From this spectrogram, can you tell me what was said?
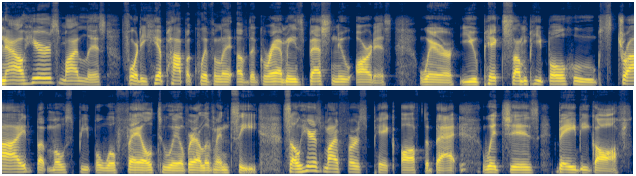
Now, here's my list for the hip hop equivalent of the Grammys Best New Artist, where you pick some people who stride, but most people will fail to irrelevancy. So, here's my first pick off the bat, which is Baby Goth.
